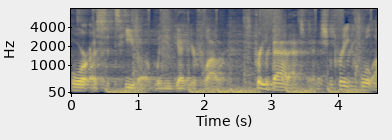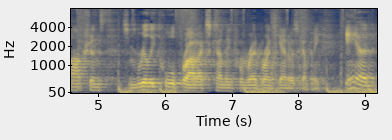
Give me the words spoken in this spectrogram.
or a sativa when you get your flower. Pretty badass, man. There's some pretty cool options, some really cool products coming from Red Run Cannabis Company, and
